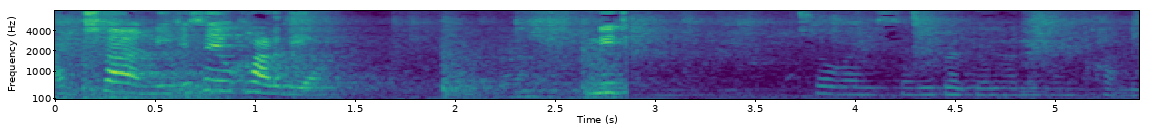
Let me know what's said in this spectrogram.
अच्छा नीचे से उखाड़ दिया। नीचे सो गाइस सभी कर दिया। खाली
